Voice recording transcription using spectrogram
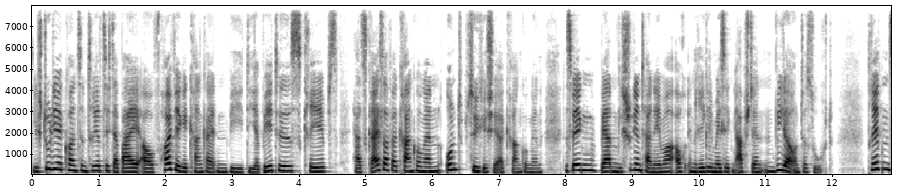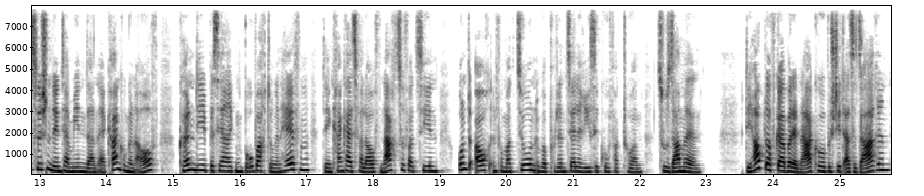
Die Studie konzentriert sich dabei auf häufige Krankheiten wie Diabetes, Krebs, Herz-Kreislauf-Erkrankungen und psychische Erkrankungen. Deswegen werden die Studienteilnehmer auch in regelmäßigen Abständen wieder untersucht. Treten zwischen den Terminen dann Erkrankungen auf, können die bisherigen Beobachtungen helfen, den Krankheitsverlauf nachzuvollziehen und auch Informationen über potenzielle Risikofaktoren zu sammeln. Die Hauptaufgabe der NARCO besteht also darin,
